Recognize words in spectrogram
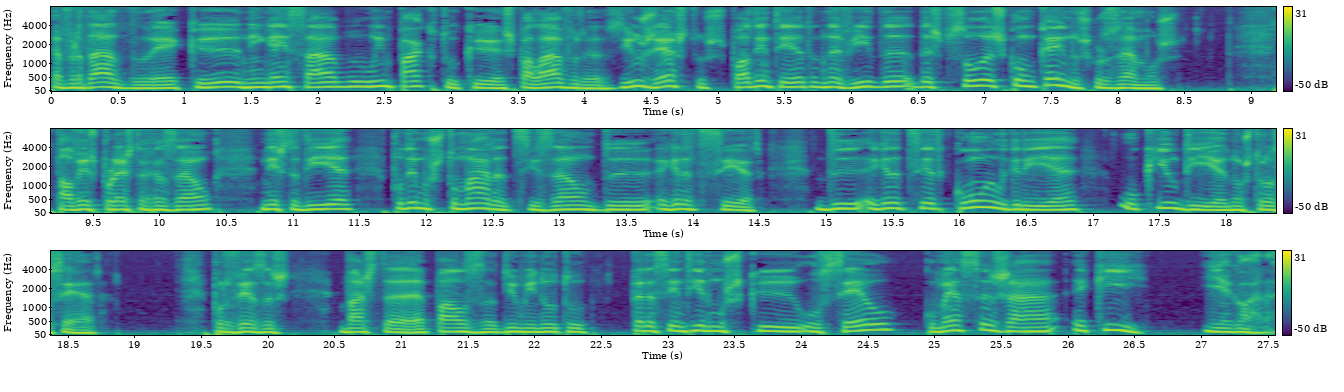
A verdade é que ninguém sabe o impacto que as palavras e os gestos podem ter na vida das pessoas com quem nos cruzamos. Talvez por esta razão, neste dia, podemos tomar a decisão de agradecer, de agradecer com alegria o que o dia nos trouxer. Por vezes, basta a pausa de um minuto para sentirmos que o céu começa já aqui e agora.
